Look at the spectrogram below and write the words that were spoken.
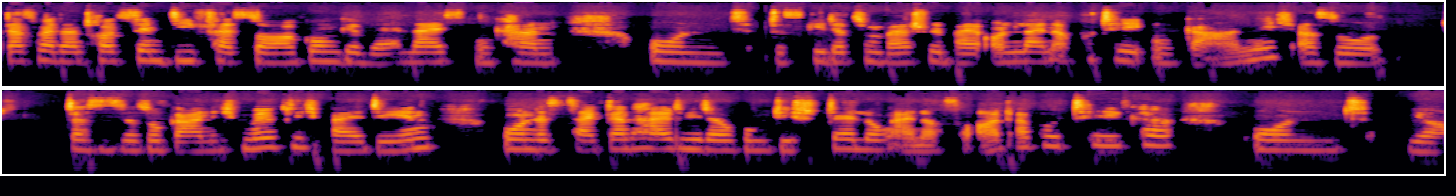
dass man dann trotzdem die Versorgung gewährleisten kann. Und das geht ja zum Beispiel bei Online-Apotheken gar nicht. Also das ist ja so gar nicht möglich bei denen. Und es zeigt dann halt wiederum die Stellung einer Vorortapotheke. Und ja.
